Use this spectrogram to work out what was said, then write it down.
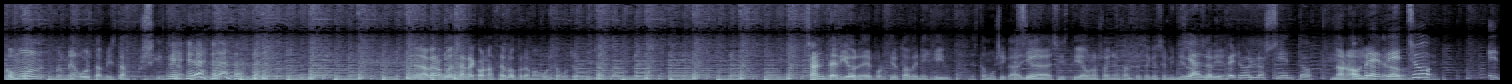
¿Cómo me gusta a mí esta música? Me da vergüenza reconocerlo, pero me gusta mucho escucharla. Es anterior, ¿eh? Por cierto, a Benny Hill. Esta música Sí. ya existía unos años antes de que se emitiera Ya, la lo- serie. pero lo siento. No, no, Hombre, de hecho, eh,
